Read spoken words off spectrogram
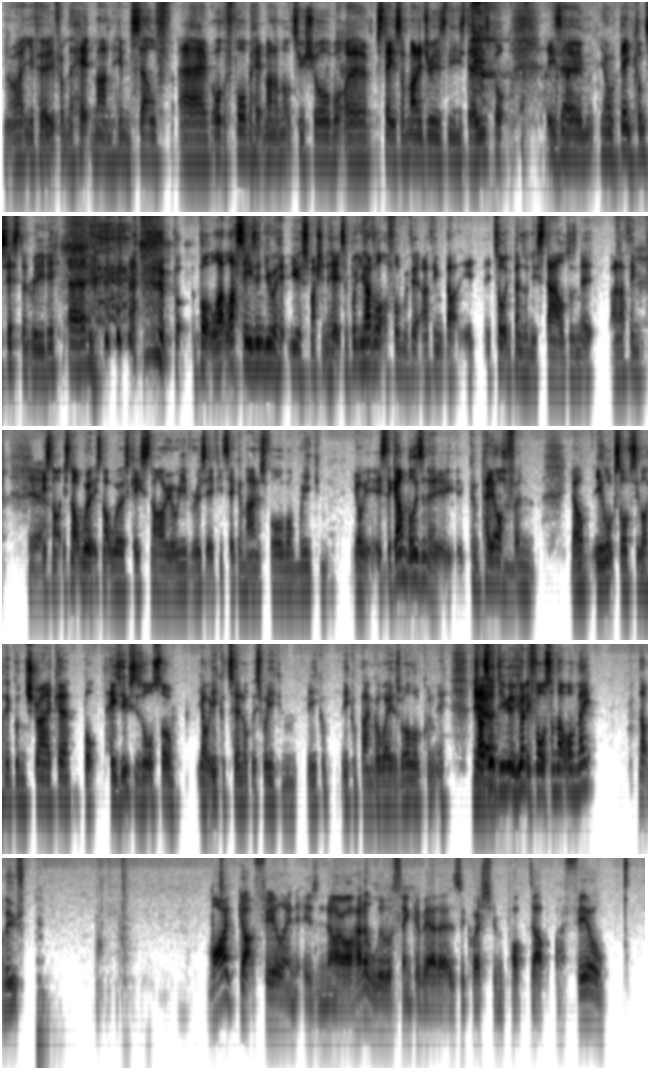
All right, you've heard it from the hitman himself, um, or the former hitman. I'm not too sure what uh, status of manager is these days, but he's um, you know being consistent, really. Uh, but but like last season, you were you were smashing the hits, but you had a lot of fun with it. I think that it, it totally depends on your style, doesn't it? And I think yeah. it's not it's not it's not worst case scenario either, is it? If you take a minus four one week, and you know it's the gamble, isn't it? It can pay off, mm. and you know he looks obviously like a good striker, but Jesus is also you know he could turn up this week and he could he could bang away as well, though, couldn't he? Chazza, yeah. do you, have you got any thoughts on that one, mate? That move? My gut feeling is no. I had a little think about it as the question popped up. I feel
